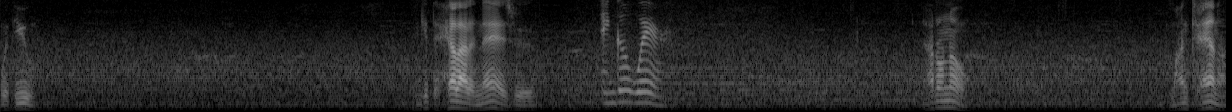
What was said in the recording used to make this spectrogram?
with you. And get the hell out of Nashville. And go where? I don't know. Montana.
